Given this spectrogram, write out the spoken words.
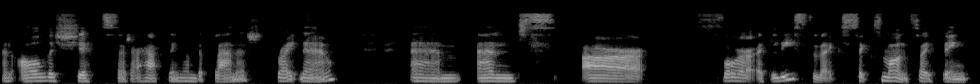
and all the shifts that are happening on the planet right now. Um, and are for at least the like six months, I think,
